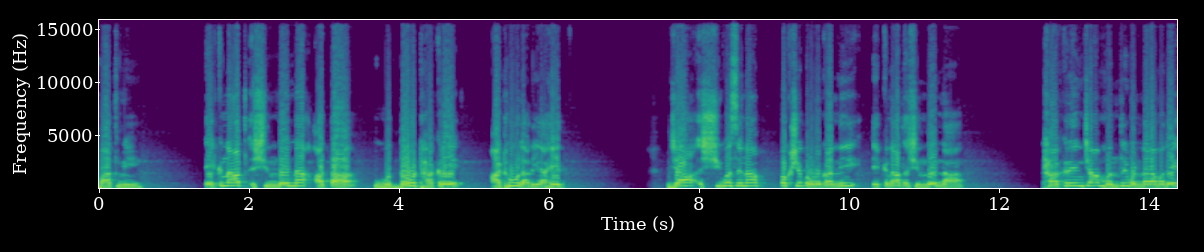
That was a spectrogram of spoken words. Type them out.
बातमी? एकनाथ शिंदेंना आता उद्धव ठाकरे आठवू लागले आहेत. ज्या शिवसेना पक्षप्रमुखांनी एकनाथ शिंदेंना ठाकरेंच्या मंत्रिमंडळामध्ये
